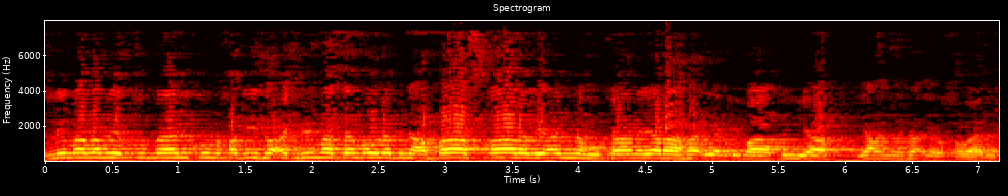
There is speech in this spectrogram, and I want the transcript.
yaktub malikun xadiida cikrimata mawla bni cabaas qaala liannahu kana yaraa ra'ya alibaadiya yacni ra'ya alkhawaarij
